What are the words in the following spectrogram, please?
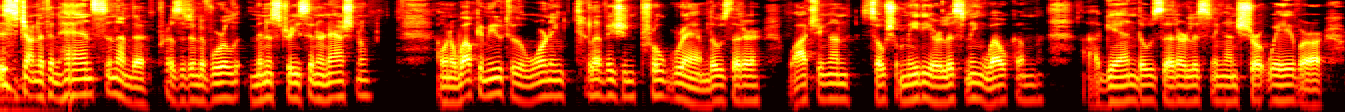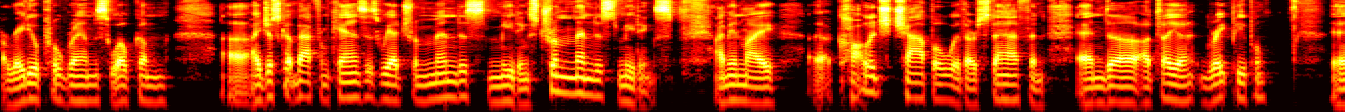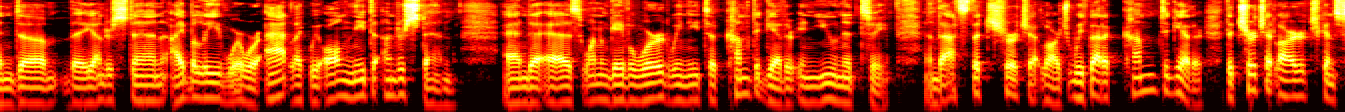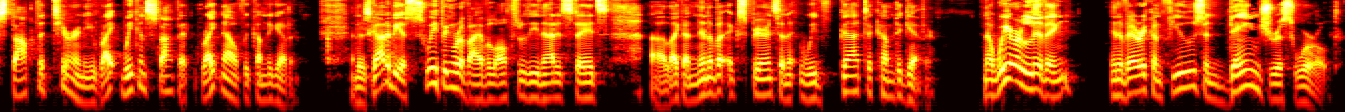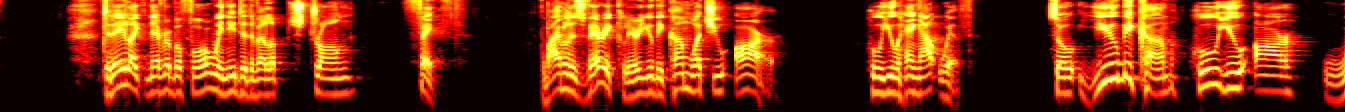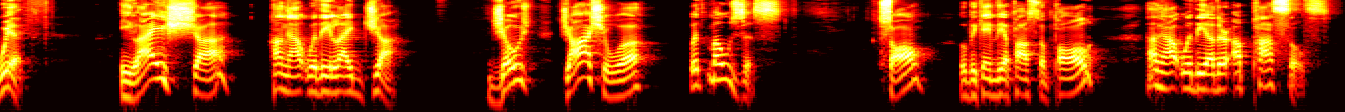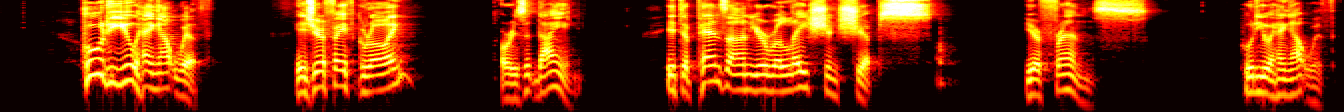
This is Jonathan Hansen. I'm the president of World Ministries International. I want to welcome you to the Warning Television program. Those that are watching on social media or listening, welcome. Again, those that are listening on shortwave or our, our radio programs, welcome. Uh, I just got back from Kansas. We had tremendous meetings, tremendous meetings. I'm in my uh, college chapel with our staff, and and uh, I'll tell you, great people and um, they understand, I believe, where we're at, like we all need to understand. And uh, as one of them gave a word, we need to come together in unity. And that's the church at large. We've got to come together. The church at large can stop the tyranny, right? We can stop it right now if we come together. And there's got to be a sweeping revival all through the United States, uh, like a Nineveh experience, and we've got to come together. Now, we are living in a very confused and dangerous world. Today, like never before, we need to develop strong faith. The Bible is very clear. You become what you are, who you hang out with. So you become who you are with. Elisha hung out with Elijah. Jo- Joshua with Moses. Saul, who became the apostle Paul, hung out with the other apostles. Who do you hang out with? Is your faith growing or is it dying? It depends on your relationships, your friends. Who do you hang out with?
